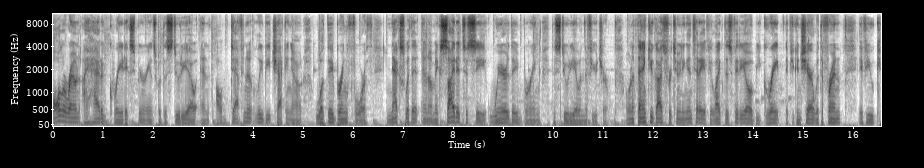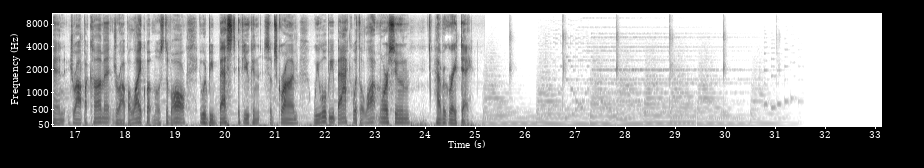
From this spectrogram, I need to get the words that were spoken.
all around, I had a great experience with the studio, and I'll definitely be checking out what they bring forth next with it. And I'm excited to see where they bring the studio in the future. I want to thank you guys for tuning in today. If you like this video, it'd be great if you can share it with a friend. If you can drop a comment, drop a like, but most of all, it would be best if you can subscribe. We will be back with a lot more soon. Have a great day.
